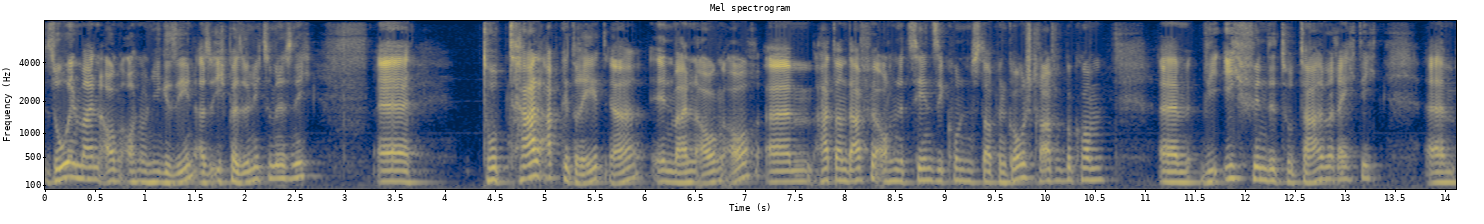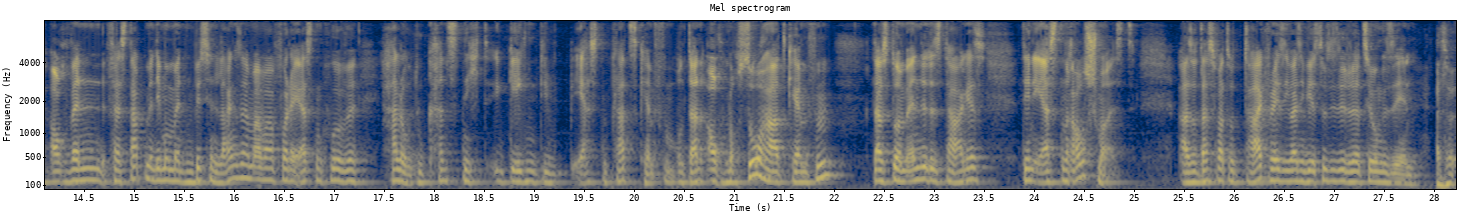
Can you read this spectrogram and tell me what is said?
So in meinen Augen auch noch nie gesehen, also ich persönlich zumindest nicht. Äh, total abgedreht, ja, in meinen Augen auch. Ähm, hat dann dafür auch eine 10 Sekunden Stop-and-Go-Strafe bekommen. Ähm, wie ich finde, total berechtigt. Ähm, auch wenn Verstappen in dem Moment ein bisschen langsamer war vor der ersten Kurve. Hallo, du kannst nicht gegen den ersten Platz kämpfen und dann auch noch so hart kämpfen, dass du am Ende des Tages den ersten rausschmeißt. Also das war total crazy. Ich weiß nicht, wie hast du die Situation gesehen? Also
